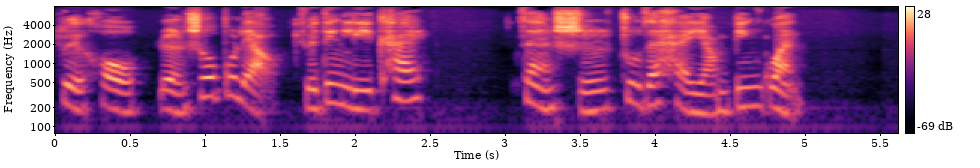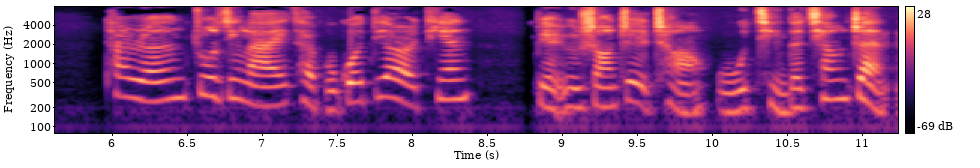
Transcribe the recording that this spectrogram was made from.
最后忍受不了，决定离开，暂时住在海洋宾馆。他人住进来才不过第二天。便遇上这场无情的枪战。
